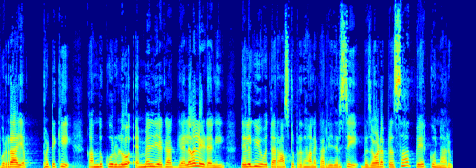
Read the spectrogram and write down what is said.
బుర్రా ఎప్పటికీ కందుకూరులో ఎమ్మెల్యేగా గెలవలేడని తెలుగు యువత రాష్ట్ర ప్రధాన కార్యదర్శి బెజవాడ ప్రసాద్ పేర్కొన్నారు.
